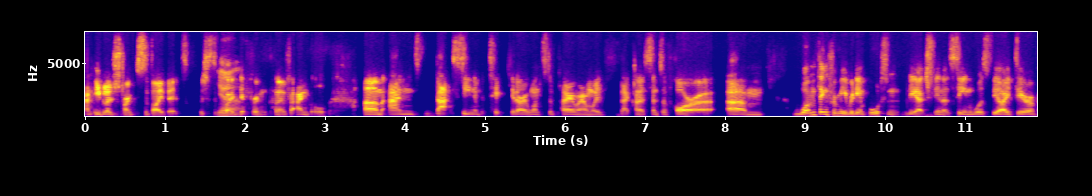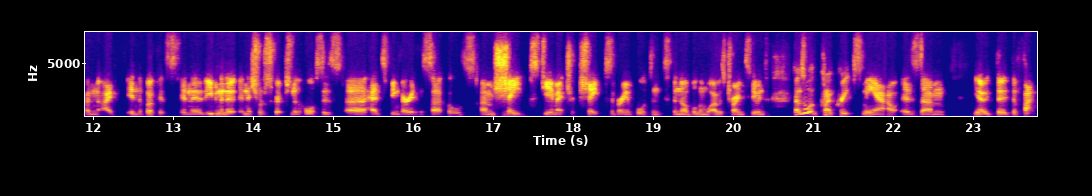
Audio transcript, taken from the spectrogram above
and people are just trying to survive it, which is yeah. quite a different kind of angle. Um, and that scene in particular, I wanted to play around with that kind of sense of horror. Um, one thing for me really importantly actually in that scene was the idea of and I in the book it's in the even in the initial description of the horses uh, heads being buried in circles um, mm-hmm. shapes geometric shapes are very important to the novel and what I was trying to do and that's what kind of creeps me out is um you know the the fact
